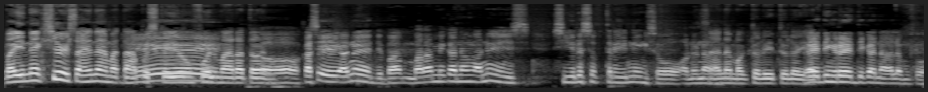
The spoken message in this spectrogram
by next year, sana matapos ko yung full marathon. Oo, kasi ano eh, di ba, marami ka ng ano eh, series of training. So, ano na, Sana magtuloy-tuloy. Ready ready ka na, alam ko.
